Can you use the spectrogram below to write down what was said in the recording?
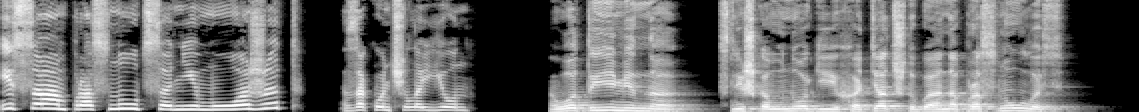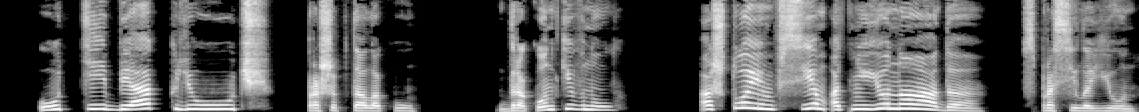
И сам проснуться не может, закончила Йон. Вот именно. Слишком многие хотят, чтобы она проснулась. У тебя ключ, прошептала Ку. Дракон кивнул. А что им всем от нее надо? спросила Йон.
